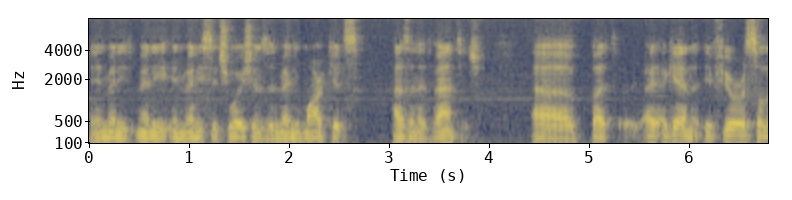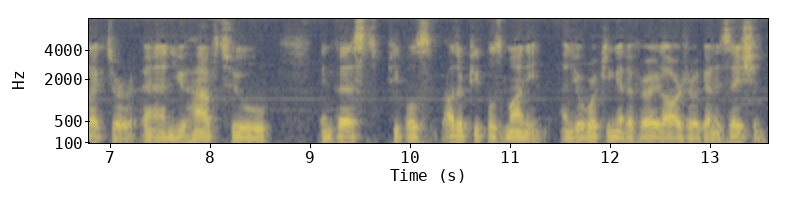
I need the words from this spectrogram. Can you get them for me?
in many, many, in many situations in many markets has an advantage. Uh, but again, if you're a selector and you have to invest people's other people's money, and you're working at a very large organization,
